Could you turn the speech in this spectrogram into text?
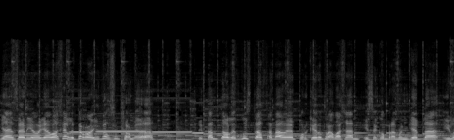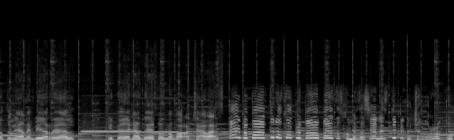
Ya en serio, ya bájale terror a su enfermedad. Si tanto les gusta esta nave, ¿por qué no trabajan y se compran un Jetta y lo tenían en vida real? Y te dejas de esas mamarrachadas. Ay, papá, tú no estás preparado para estas conversaciones. Típico chavo roco.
